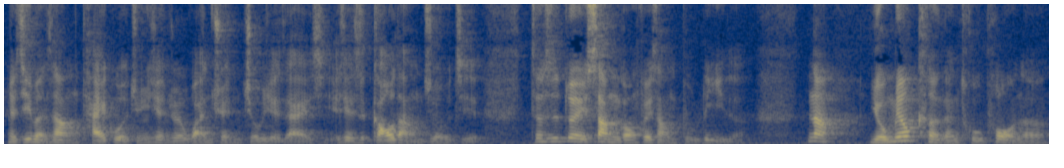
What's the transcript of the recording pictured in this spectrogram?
那基本上台股的均线就会完全纠结在一起，而且是高档纠结，这是对上攻非常不利的。那有没有可能突破呢？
